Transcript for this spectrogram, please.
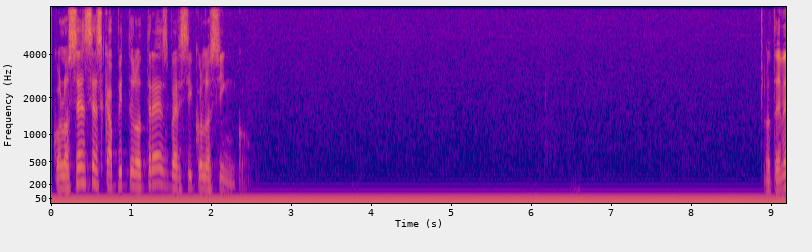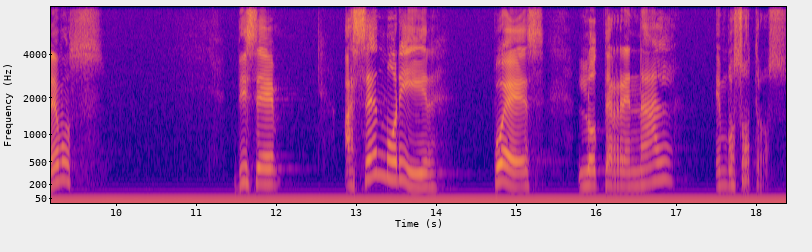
Colosenses capítulo 3, versículo 5. ¿Lo tenemos? Dice, haced morir pues lo terrenal en vosotros.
